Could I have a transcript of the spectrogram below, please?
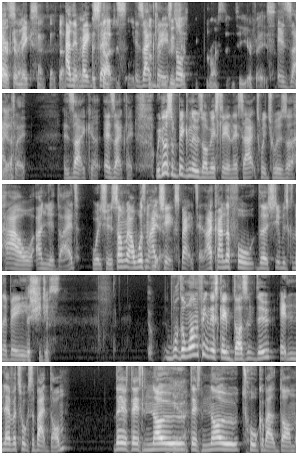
character makes sense at that And it makes It's sense. like, Exactly, it's not- just thrust into your face. Yeah. Exactly. Exactly. Exactly. We got some big news, obviously, in this act, which was how Anya died, which is something I wasn't Yeah. actually expecting. I kind of thought that she was going to be. That she just Well, the one thing this game doesn't do, it never talks about Dom. There's there's no Yeah. there's no talk about Dom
